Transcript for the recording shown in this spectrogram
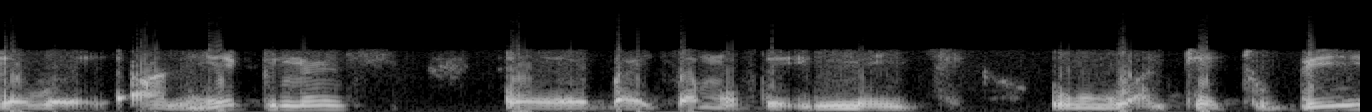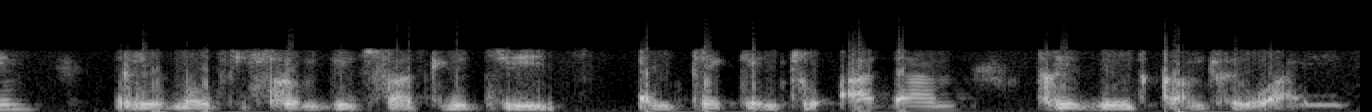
there were unhappiness uh, by some of the inmates who wanted to be removed from this facility and taken to other prisons countrywide.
